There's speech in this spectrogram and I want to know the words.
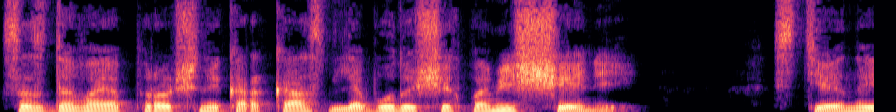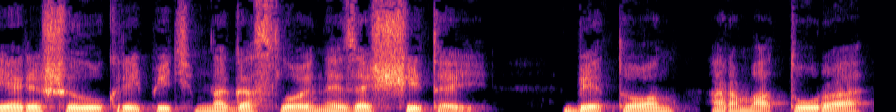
создавая прочный каркас для будущих помещений. Стены я решил укрепить многослойной защитой. Бетон, арматура,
